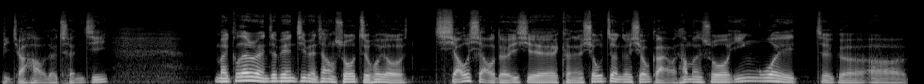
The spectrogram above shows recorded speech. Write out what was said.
比较好的成绩。McLaren 这边基本上说只会有。小小的一些可能修正跟修改哦，他们说因为这个呃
